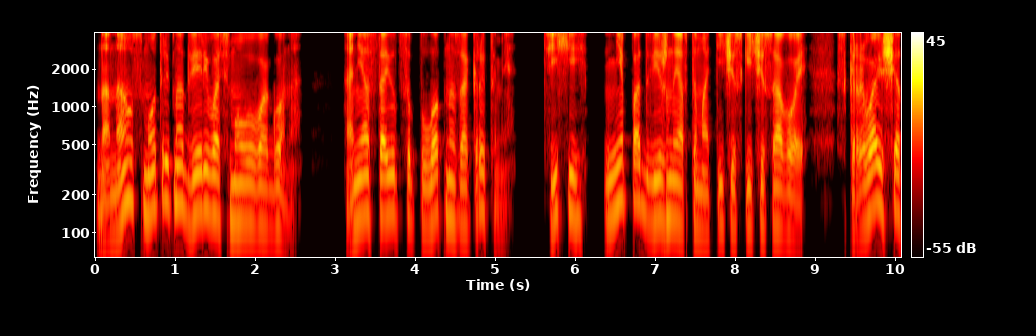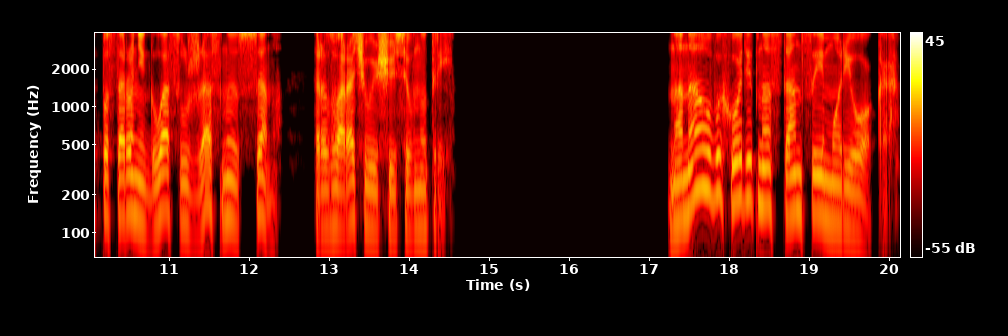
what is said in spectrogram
Нанао смотрит на двери восьмого вагона. Они остаются плотно закрытыми. Тихий, неподвижный автоматический часовой, скрывающий от посторонних глаз ужасную сцену, разворачивающуюся внутри. Нанао выходит на станции Мориока.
